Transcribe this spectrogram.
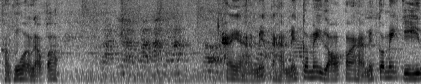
เขาง่วงเราก็ ให้อาหารเม็ด อาหารเม็ดก็ไม่ร้ออาหารเม็ดก็ไม่กิน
